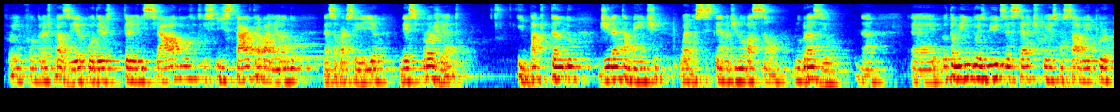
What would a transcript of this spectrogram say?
foi, foi um grande prazer poder ter iniciado e estar trabalhando nessa parceria, nesse projeto, impactando diretamente o ecossistema de inovação no Brasil. Né? É, eu também em 2017 fui responsável por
